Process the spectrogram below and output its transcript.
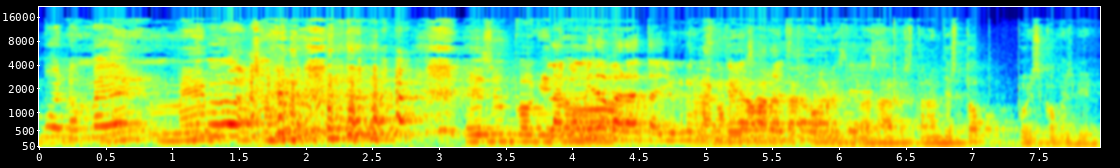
Bueno, me... Me- es un poquito... La comida barata, yo creo que La si te comida vas a barata, hombre, si te vas a restaurantes top, pues comes bien.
